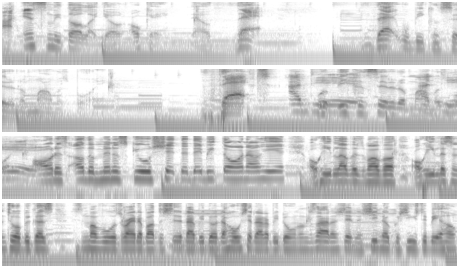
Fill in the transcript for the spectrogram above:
I instantly thought like, yo, okay, now that that would be considered a mama's boy. That I would be considered a mama's boy. All this other minuscule shit that they be throwing out here. Oh, he love his mother. Oh, he listened to her because his mother was right about the shit that I be doing, the whole shit that I be doing on the side and shit, and she know because she used to be a hoe.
